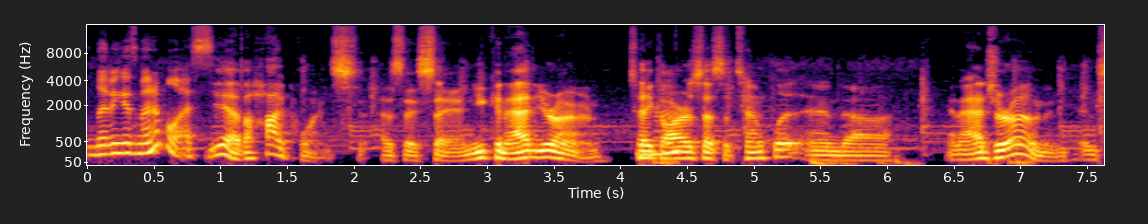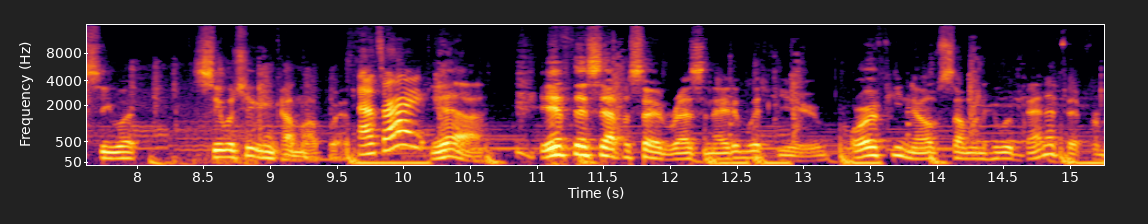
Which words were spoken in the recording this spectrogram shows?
living as minimalists. Yeah the high points as they say and you can add your own. Take Mhm. ours as a template and uh and add your own and, and see what see what you can come up with. That's right. Yeah. If this episode resonated with you, or if you know of someone who would benefit from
